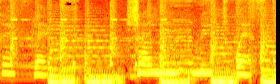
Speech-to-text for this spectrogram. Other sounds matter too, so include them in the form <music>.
réflexes. J'allume It West.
